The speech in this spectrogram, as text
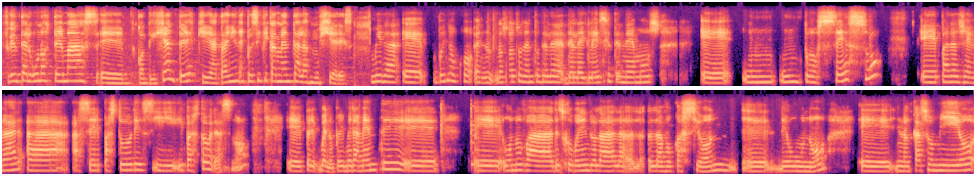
frente a algunos temas eh, contingentes que atañen específicamente a las mujeres. Mira, eh, bueno, nosotros dentro de la, iglesia tenemos un, proceso para llegar a, ser pastores y, pastoras, ¿no? bueno, primeramente eh, uno va descubriendo la, vocación eh, de uno. Eh, en el caso mío,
